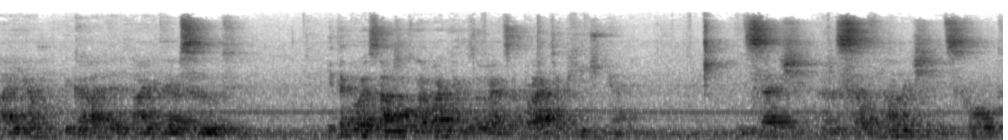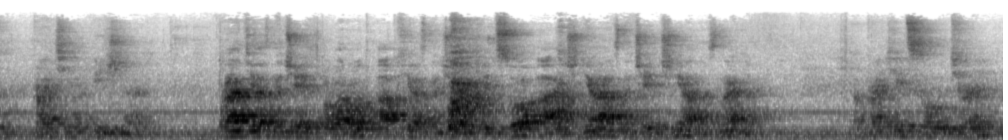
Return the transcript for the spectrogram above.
I am the God, that I am the Absolute. И такое самоузнавание называется пратябхичня. In such uh, self-knowledge, it's called pratya Пратья означает поворот, абхи означает лицо, а чня означает чняна, знание. Pratya it's called the turn,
